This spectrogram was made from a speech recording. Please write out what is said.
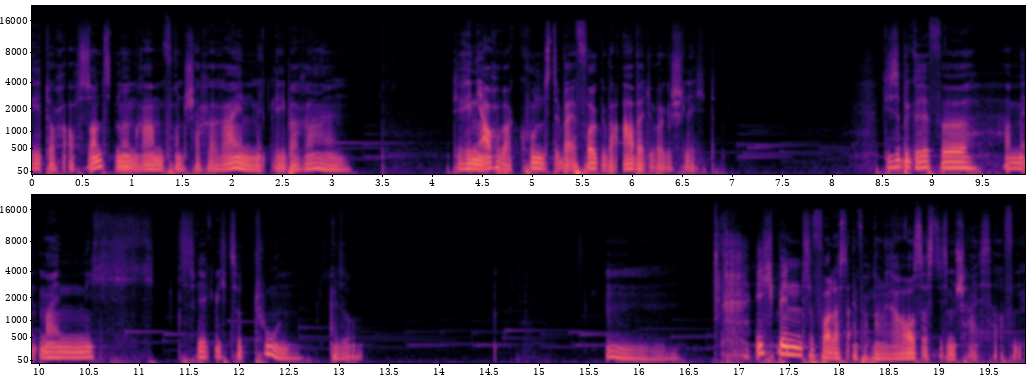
rede doch auch sonst nur im Rahmen von Schachereien mit Liberalen. Die reden ja auch über Kunst, über Erfolg, über Arbeit, über Geschlecht. Diese Begriffe haben mit meinen nichts wirklich zu tun. Also. Hm. Ich bin zuvor, lasst einfach mal raus aus diesem Scheißhaufen.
